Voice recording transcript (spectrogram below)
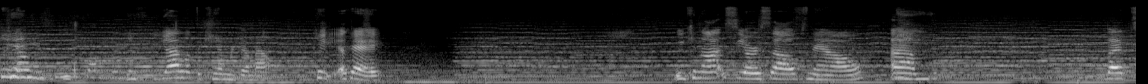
Now you, you gotta let the camera come out. Okay, okay. We cannot see ourselves now. Um, let's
